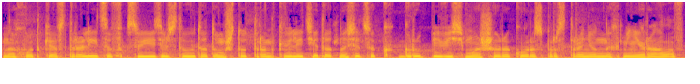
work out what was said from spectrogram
Находки австралийцев свидетельствуют о том, что транквилитит относится к группе весьма широко распространенных минералов,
